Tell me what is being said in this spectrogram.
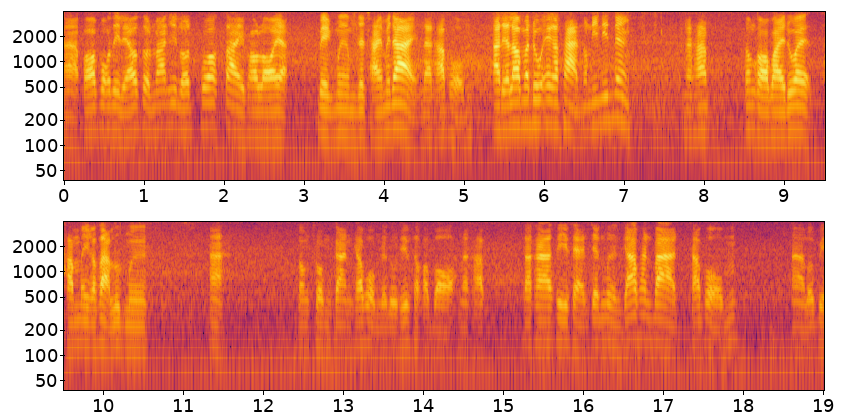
อ่าเพราะปกติแล้วส่วนมากที่รถพวกใส่เพาลอยอะ่ะเบรกมือมันจะใช้ไม่ได้นะครับผมอะเดี๋ยวเรามาดูเอกสารตรงนี้นิดนึงนะครับ ต้องขออภัยด้วยทำเอกสารหลุดมืออะลองชมกันครับผมเดี๋ยวดูที่สคบนะครับ ราคา 479,000 บาทครับผมอ่ารถปี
